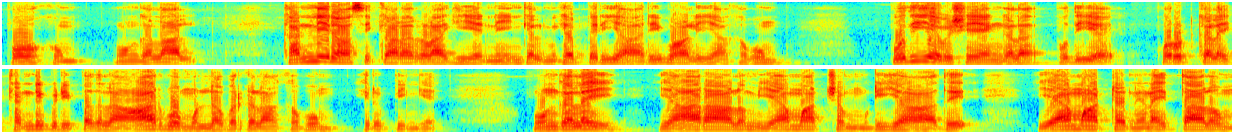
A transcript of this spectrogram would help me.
போகும் உங்களால். கன்னிராசிக்காரர்களாகிய நீங்கள் மிகப்பெரிய அறிவாளியாகவும் புதிய விஷயங்களை புதிய பொருட்களை கண்டுபிடிப்பதில் ஆர்வம் உள்ளவர்களாகவும் இருப்பீங்க. உங்களை யாராலும் ஏமாற்ற முடியாது ஏமாற்ற நினைத்தாலும்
